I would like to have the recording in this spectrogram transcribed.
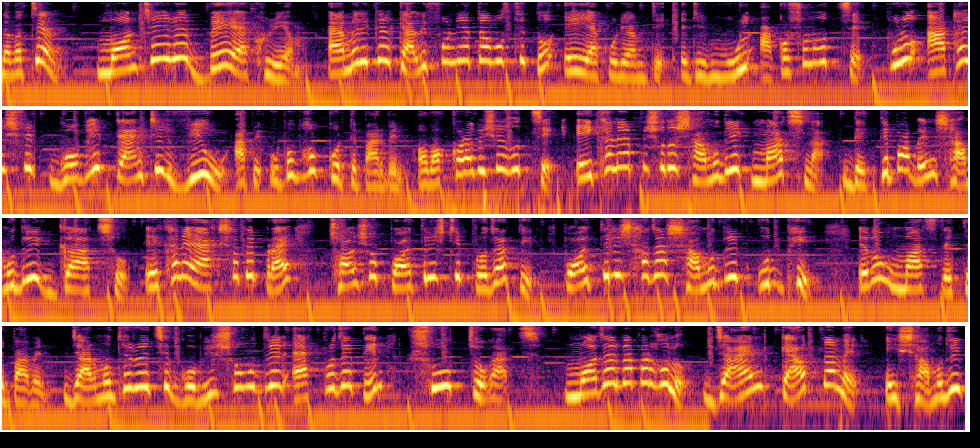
নাম্বার টেন মন্টেরে বে অ্যাকুরিয়াম। আমেরিকার ক্যালিফোর্নিয়াতে অবস্থিত এই অ্যাকুরিয়ামটি। এটির মূল আকর্ষণ হচ্ছে পুরো আঠাইশ ফিট গভীর ট্যাঙ্কটির ভিউ আপনি উপভোগ করতে পারবেন। অবাক করা বিষয় হচ্ছে এখানে আপনি শুধু সামুদ্রিক মাছ না, দেখতে পাবেন সামুদ্রিক গাছও। এখানে একসাথে প্রায় ছয়শো পঁয়ত্রিশটি প্রজাতির পঁয়ত্রিশ হাজার সামুদ্রিক উদ্ভিদ এবং মাছ দেখতে পাবেন। যার মধ্যে রয়েছে গভীর সমুদ্রের এক প্রজাতির সুউচ্চ গাছ। মজার ব্যাপার হলো, জায়ান্ট ক্যাপ নামের এই সামুদ্রিক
